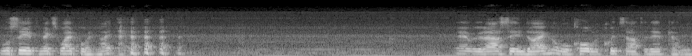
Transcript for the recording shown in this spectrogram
We'll see you at the next waypoint, mate. and we've got RC and diagonal. We'll call it quits after they've come in.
